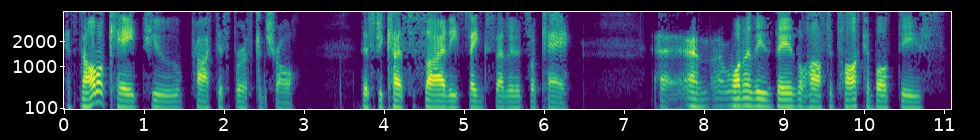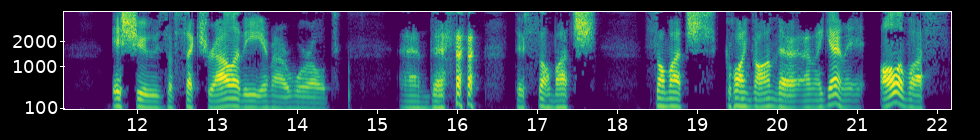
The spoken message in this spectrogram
It's not okay to practice birth control. This because society thinks that it's okay. Uh, and one of these days we'll have to talk about these issues of sexuality in our world. And uh, there's so much, so much going on there. And again, it, all of us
